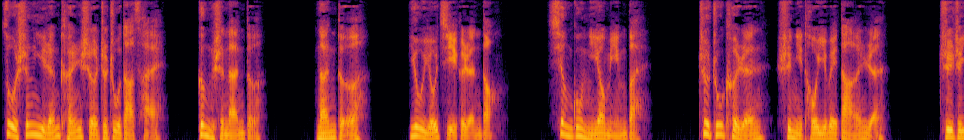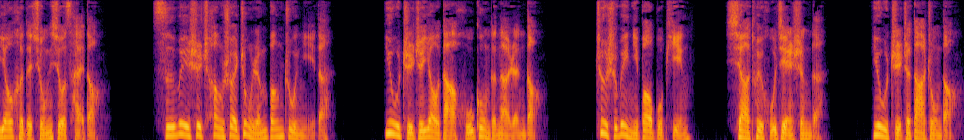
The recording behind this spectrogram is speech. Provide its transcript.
做生意人肯舍这住大财，更是难得，难得。又有几个人道：“相公，你要明白，这朱客人是你头一位大恩人。”指着吆喝的穷秀才道：“此位是唱率众人帮助你的。”又指着要打胡共的那人道：“这是为你抱不平，吓退胡建生的。”又指着大众道：“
